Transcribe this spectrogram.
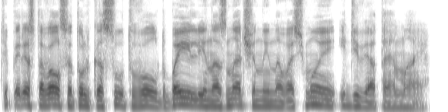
Теперь оставался только суд Волт Бейли, назначенный на 8 и 9 мая.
